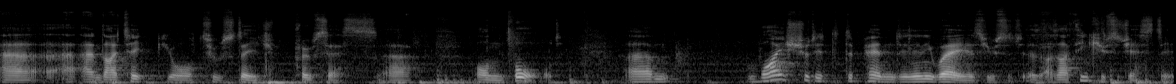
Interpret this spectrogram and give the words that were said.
Uh, and I take your two-stage process uh, on board. Um, why should it depend in any way, as, you, as I think you suggested,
